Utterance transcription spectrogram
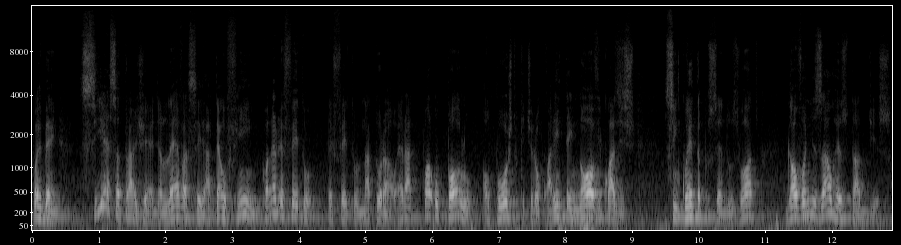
Pois bem, se essa tragédia leva-se até o fim, qual era o efeito, efeito natural? Era o polo oposto, que tirou 49, quase 50% dos votos, galvanizar o resultado disso.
